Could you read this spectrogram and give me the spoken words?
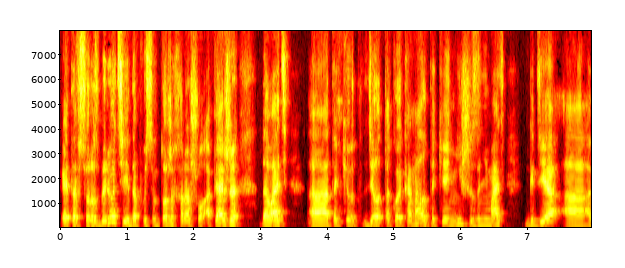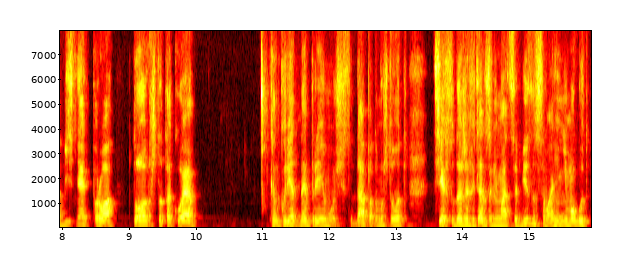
это все разберете и, допустим, тоже хорошо. Опять же, давать а, такие вот, делать такой канал такие ниши занимать, где а, объяснять про то, что такое конкурентное преимущество, да, потому что вот те, кто даже хотят заниматься бизнесом, они не могут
